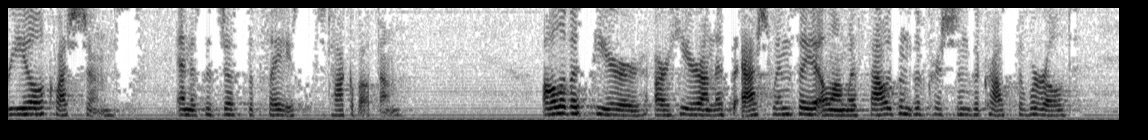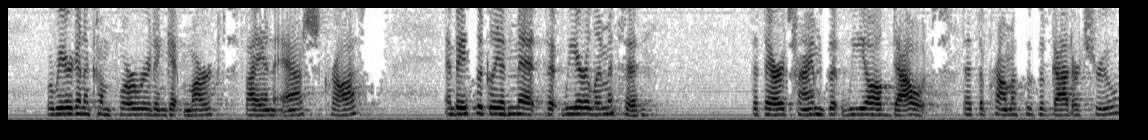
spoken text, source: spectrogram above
real questions, and this is just the place to talk about them. All of us here are here on this Ash Wednesday, along with thousands of Christians across the world, where we are going to come forward and get marked by an ash cross and basically admit that we are limited, that there are times that we all doubt that the promises of God are true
